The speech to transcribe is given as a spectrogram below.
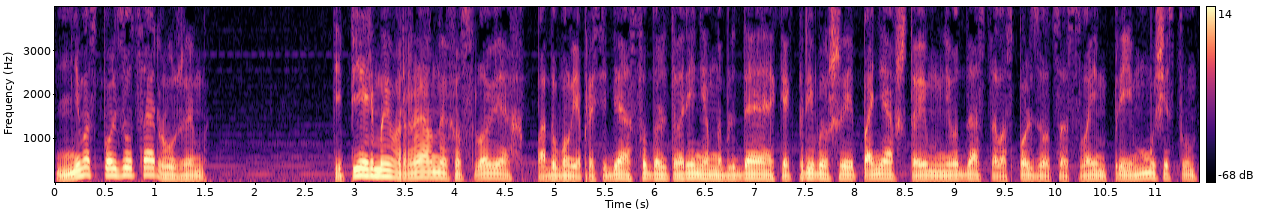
ни воспользоваться оружием. «Теперь мы в равных условиях», — подумал я про себя, с удовлетворением наблюдая, как прибывшие, поняв, что им не удастся воспользоваться своим преимуществом,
